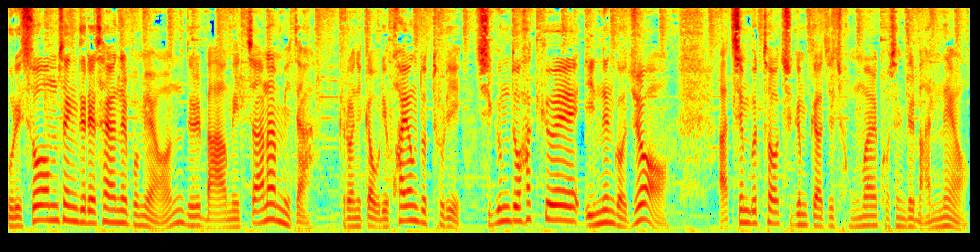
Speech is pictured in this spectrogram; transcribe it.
우리 수험생들의 사연을 보면 늘 마음이 짠합니다. 그러니까 우리 화영 도토리 지금도 학교에 있는 거죠? 아침부터 지금까지 정말 고생들 많네요.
